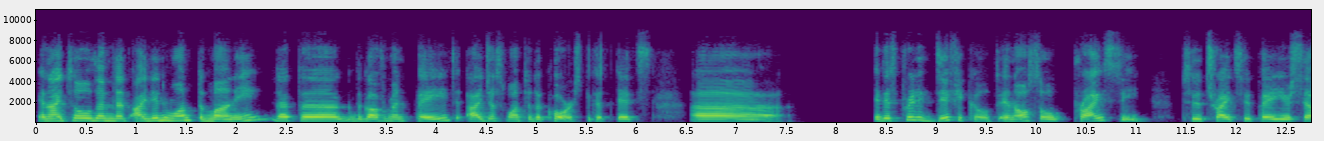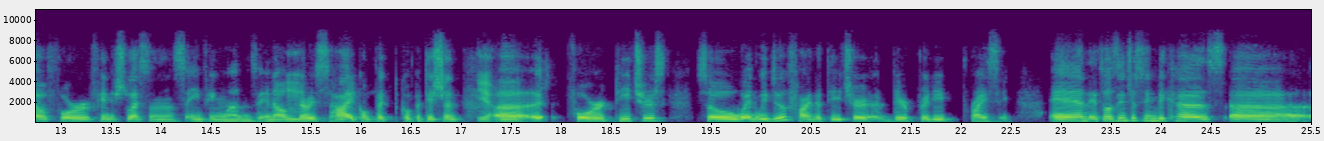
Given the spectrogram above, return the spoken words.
and I told them that I didn't want the money that the, the government paid. I just wanted the course because it's uh, it is pretty difficult and also pricey to try to pay yourself for Finnish lessons in Finland. You know, Mm. there is high compet- competition Yeah. uh, for teachers. So when we do find a teacher, they're pretty pricey. And it was interesting because uh,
